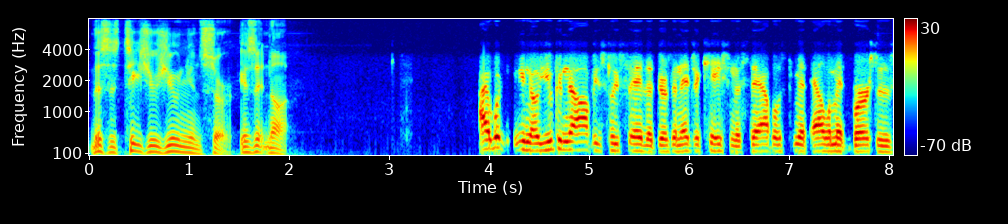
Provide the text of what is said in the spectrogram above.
this is teachers' union, sir, is it not? I would, you know, you can obviously say that there's an education establishment element versus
